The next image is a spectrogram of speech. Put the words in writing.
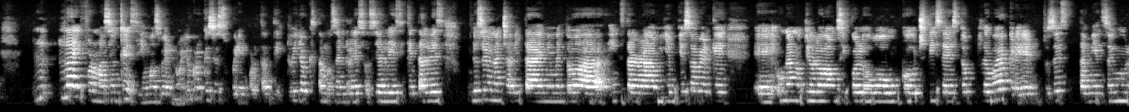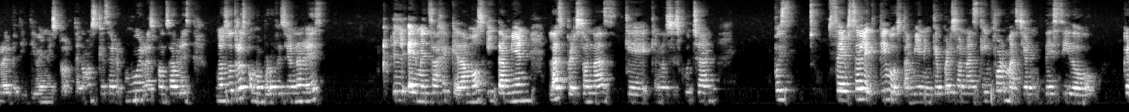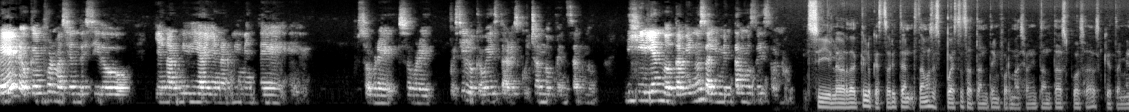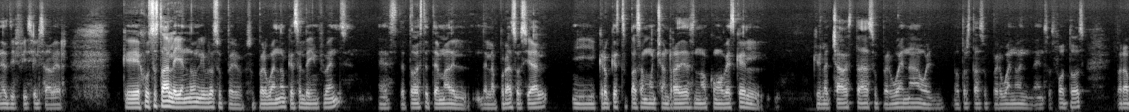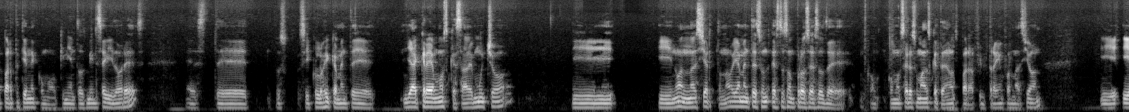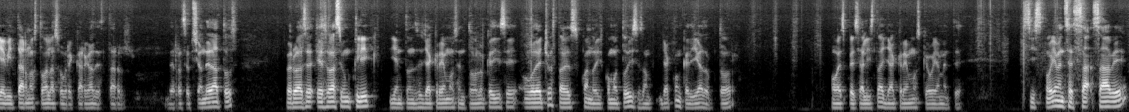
la información que decidimos ver, ¿no? Yo creo que eso es súper importante. Tú y yo que estamos en redes sociales y que tal vez yo soy una chavita y me meto a Instagram y empiezo a ver que eh, una nutrióloga, un psicólogo, un coach dice esto, pues le voy a creer. Entonces, también soy muy repetitiva en esto. Tenemos que ser muy responsables nosotros como profesionales el, mensaje que damos y también las personas que nos escuchan, pues ser selectivos también en qué personas, qué información decido creer o qué información decido llenar mi día, llenar mi mente eh, sobre, sobre, pues sí, lo que voy a estar escuchando, pensando, digiriendo, también nos alimentamos de eso, ¿no? Sí, la verdad que lo que hasta ahorita estamos expuestos a tanta información y tantas cosas que también es difícil saber. Que justo estaba leyendo un libro súper super bueno que es el de Influence, este, todo este tema del, de la prueba social y creo que esto pasa mucho en redes, ¿no? Como ves que el, que la chava está súper buena o el otro está súper bueno en, en, sus fotos, pero aparte tiene como 500 mil seguidores, este, pues psicológicamente ya creemos que sabe mucho y, y no, no es cierto, ¿no? Obviamente es un, estos son procesos de, como, como, seres humanos que tenemos para filtrar información y, y evitarnos toda la sobrecarga de estar, de recepción de datos, pero eso hace un clic y entonces ya creemos en todo lo que dice, o de hecho esta vez cuando, como tú dices, ya con que diga doctor o especialista, ya creemos que obviamente, sí, obviamente se sabe,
